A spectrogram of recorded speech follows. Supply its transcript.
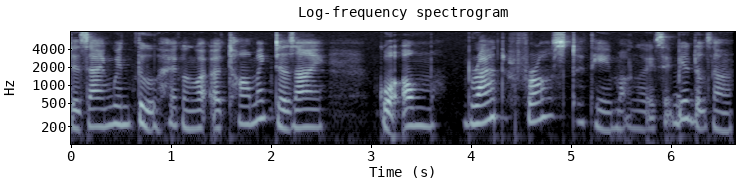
design nguyên tử hay còn gọi atomic design của ông Brad Frost thì mọi người sẽ biết được rằng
